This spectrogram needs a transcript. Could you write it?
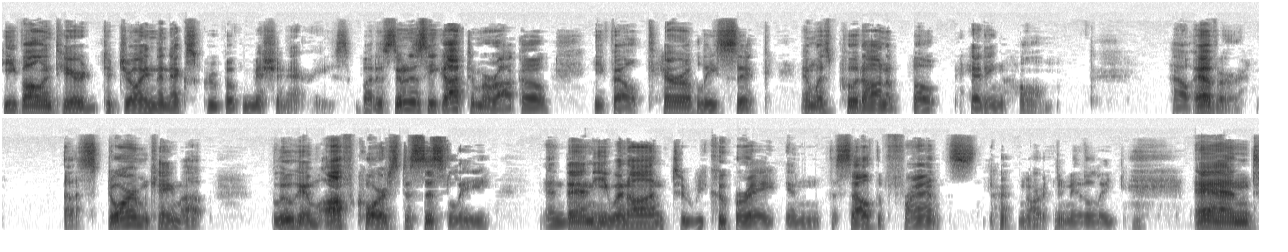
he volunteered to join the next group of missionaries. But as soon as he got to Morocco, he fell terribly sick and was put on a boat heading home. However, a storm came up, blew him off course to Sicily, and then he went on to recuperate in the south of France, northern Italy, and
